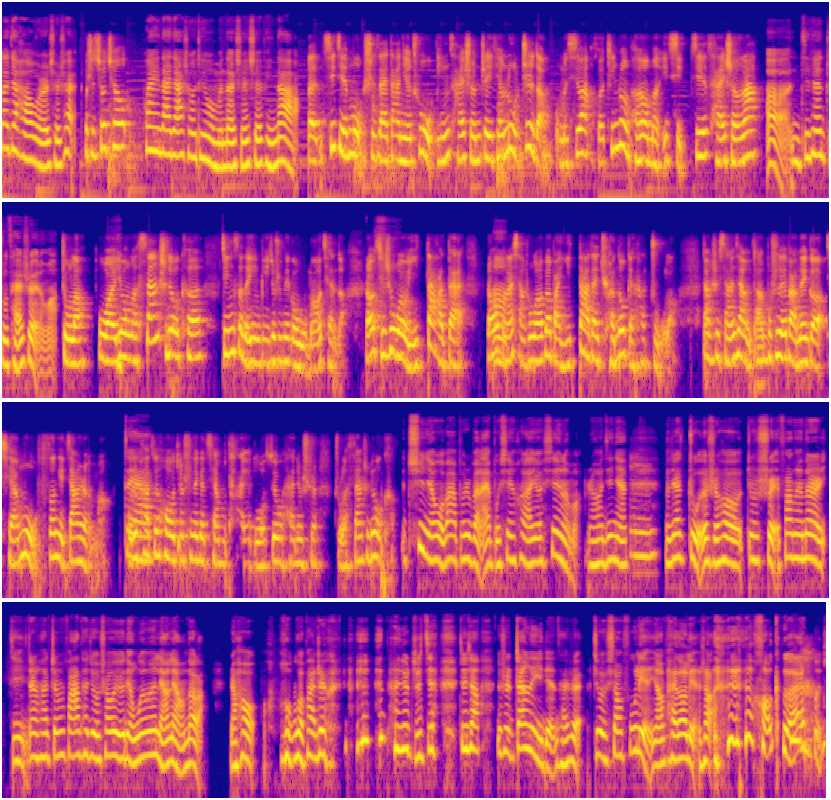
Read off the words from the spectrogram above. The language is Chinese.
大家好，我是锤锤，我是秋秋，欢迎大家收听我们的玄学频道。本期节目是在大年初五迎财神这一天录制的，我们希望和听众朋友们一起接财神啦。呃，你今天煮财水了吗？煮了，我用了三十六颗金色的硬币，就是那个五毛钱的。然后其实我有一大袋，然后我本来想说我要不要把一大袋全都给它煮了，但是想想咱不是得把那个钱母分给家人吗？我就怕最后就是那个钱母太多，所以我看就是煮了三十六克。去年我爸不是本来不信，后来又信了嘛。然后今年，嗯，我在煮的时候，就是水放在那儿，让它蒸发，它就稍微有点温温凉凉的了。然后 我爸这回他就直接就像就是沾了一点彩水，就像敷脸一样拍到脸上，好可爱。我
